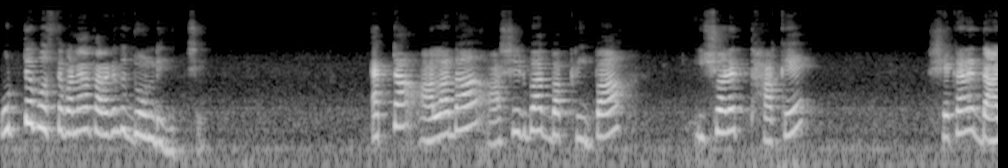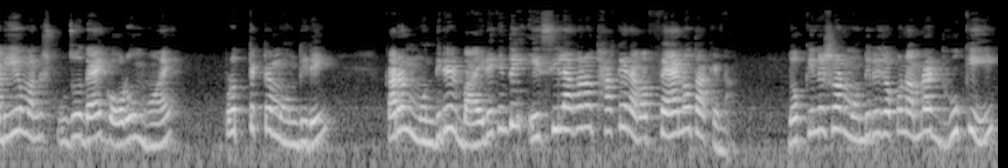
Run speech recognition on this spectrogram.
উঠতে বসতে পারে না, তারা কিন্তু ডন্ডি দিচ্ছে। একটা আলাদা আশীর্বাদ বা কৃপা ঈশ্বরের থাকে, সেখানে দাঁড়িয়েও মানুষ পুজো দেয়, গরম হয় প্রত্যেকটা মন্দিরেই। কারণ মন্দিরের বাইরে কিন্তু এসি লাগানো থাকে না বা ফ্যানও থাকে না। দক্ষিণেশ্বর মন্দিরে যখন আমরা ঢুকি,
